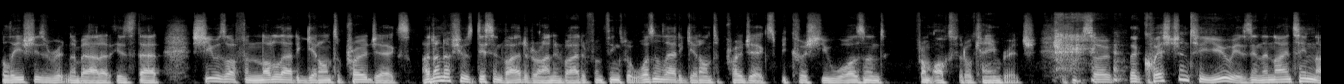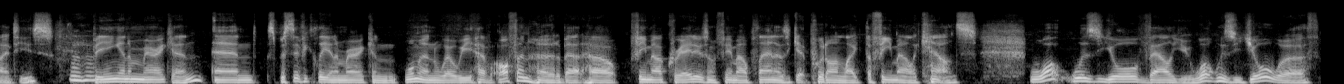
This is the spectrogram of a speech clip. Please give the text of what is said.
believe she's written about it, is that she was often not allowed to get onto projects. I don't know if she was disinvited or uninvited from things, but wasn't allowed to get onto projects because she wasn't from Oxford or Cambridge. so the question to you is in the 1990s, mm-hmm. being an American and specifically an American woman, where we have often heard about how female creatives and female planners get put on like the female accounts, what was your value? What was your worth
